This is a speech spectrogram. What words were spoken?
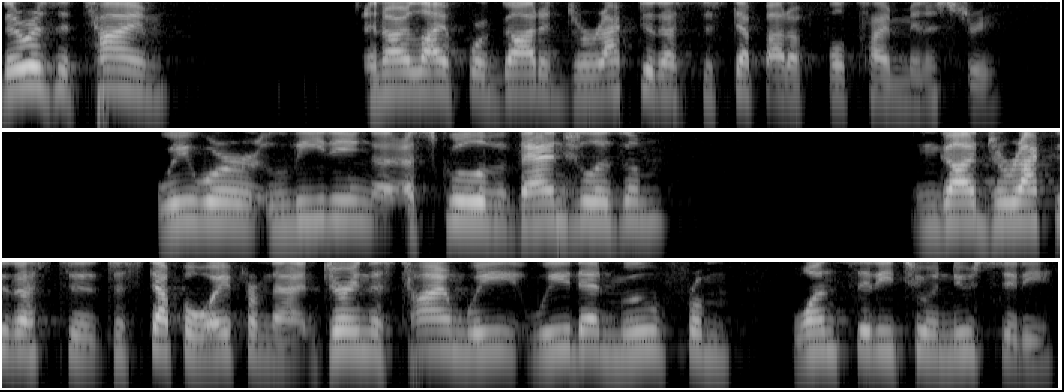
There was a time in our life where God had directed us to step out of full time ministry. We were leading a school of evangelism, and God directed us to, to step away from that. During this time, we, we then moved from one city to a new city.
